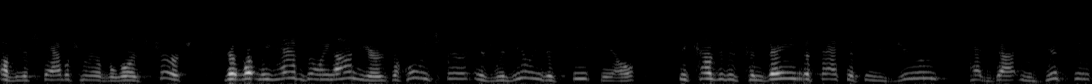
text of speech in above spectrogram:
of the establishment of the Lord's church, that what we have going on here is the Holy Spirit is revealing this detail because it is conveying the fact that these Jews had gotten distance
